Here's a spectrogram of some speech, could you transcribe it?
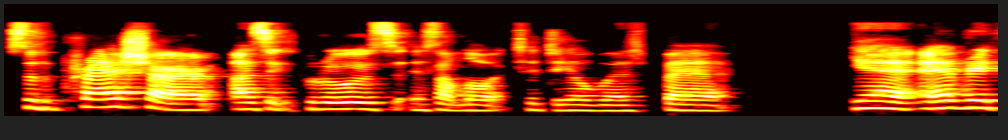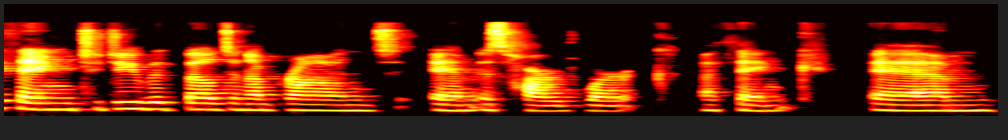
So the pressure as it grows is a lot to deal with, but yeah, everything to do with building a brand um, is hard work, I think. Um,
